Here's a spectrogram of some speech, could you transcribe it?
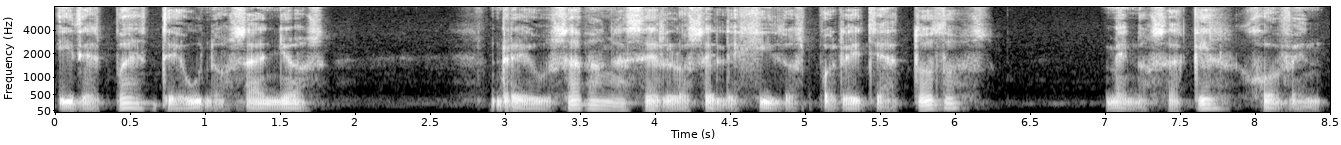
y después de unos años rehusaban a ser los elegidos por ella todos, menos aquel joven.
